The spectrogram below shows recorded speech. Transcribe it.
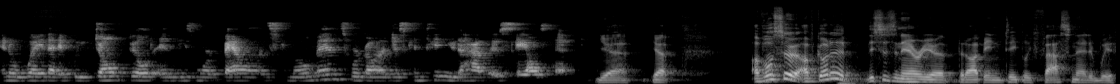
in a way that if we don't build in these more balanced moments, we're going to just continue to have those scales tip. Yeah. Yeah. I've also I've got a this is an area that I've been deeply fascinated with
